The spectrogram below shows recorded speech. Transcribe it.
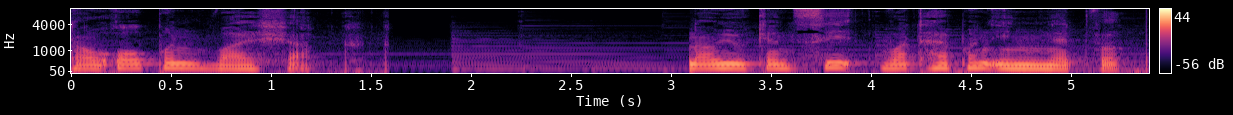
Now open Wireshark. Now you can see what happened in network.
